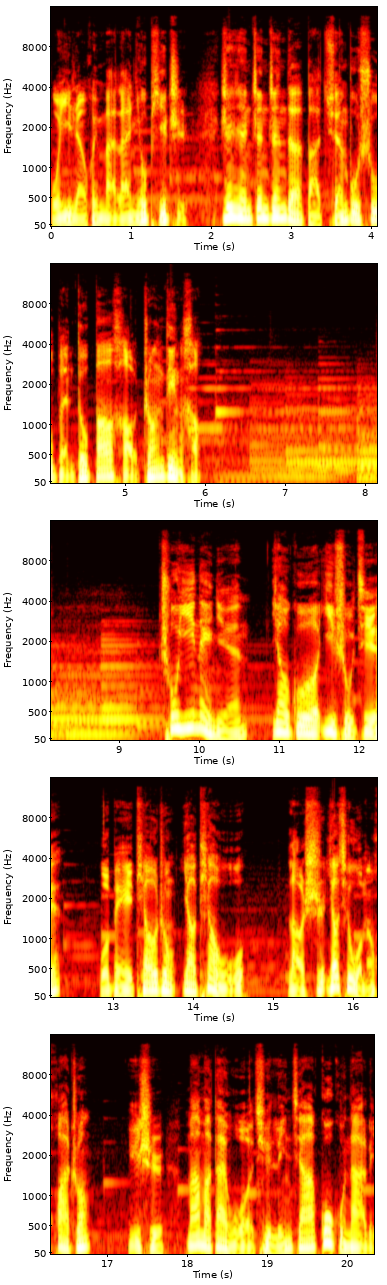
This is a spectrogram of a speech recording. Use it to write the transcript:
我依然会买来牛皮纸，认认真真的把全部书本都包好、装订好。初一那年要过艺术节，我被挑中要跳舞，老师要求我们化妆，于是妈妈带我去邻家姑姑那里。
